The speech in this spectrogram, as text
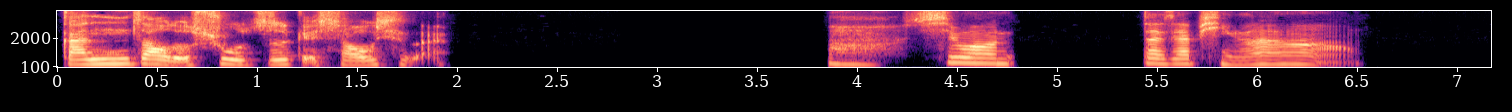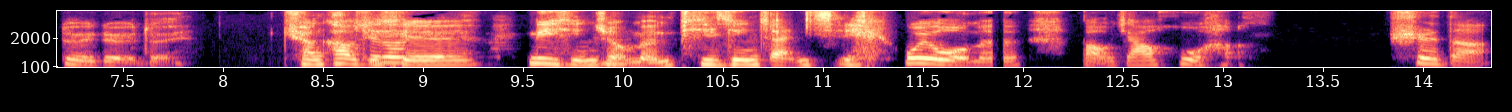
干燥的树枝给烧起来。啊，希望大家平安啊！对对对，全靠这些逆行者们披荆斩棘，为我们保驾护航。是的。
